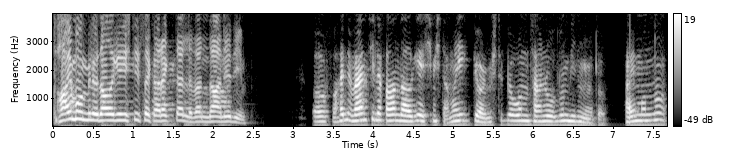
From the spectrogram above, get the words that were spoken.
Paimon bile dalga geçtiyse karakterle ben daha ne diyeyim? Of, hani Venti ile falan dalga geçmişti ama ilk görmüştük ve onun tanrı olduğunu bilmiyordu. Paimon'u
